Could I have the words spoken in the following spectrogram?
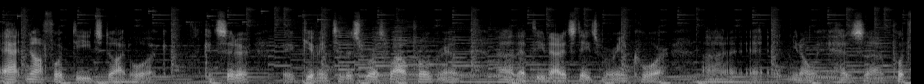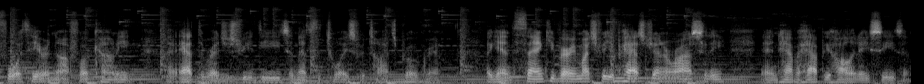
at norfolkdeeds.org. Consider giving to this worthwhile program uh, that the United States Marine Corps uh, you know, has uh, put forth here in Norfolk County uh, at the Registry of Deeds, and that's the Toys for Tots program. Again, thank you very much for your past generosity, and have a happy holiday season.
